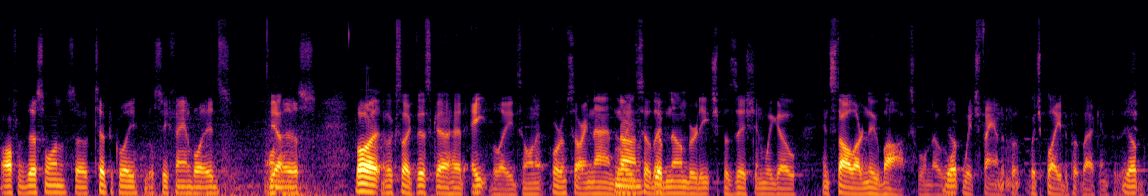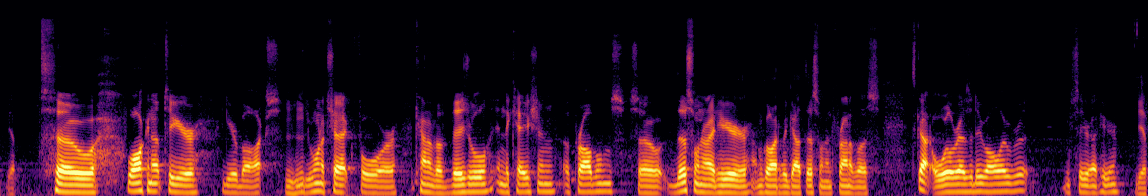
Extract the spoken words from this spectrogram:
Off of this one. So typically you'll see fan blades on yep. this. But it looks like this guy had eight blades on it, or I'm sorry, nine blades. Nine. So they've yep. numbered each position. We go install our new box. We'll know yep. which fan to put, which blade to put back in position. Yep. Yep. So walking up to your gearbox. Mm-hmm. You want to check for kind of a visual indication of problems. So this one right here, I'm glad we got this one in front of us. It's got oil residue all over it. You see right here? Yep.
